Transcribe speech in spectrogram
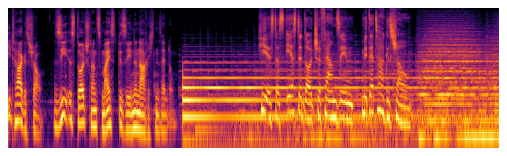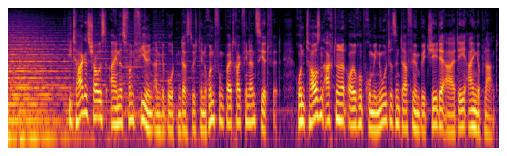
Die Tagesschau. Sie ist Deutschlands meistgesehene Nachrichtensendung. Hier ist das erste deutsche Fernsehen mit der Tagesschau. Die Tagesschau ist eines von vielen Angeboten, das durch den Rundfunkbeitrag finanziert wird. Rund 1800 Euro pro Minute sind dafür im Budget der ARD eingeplant.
